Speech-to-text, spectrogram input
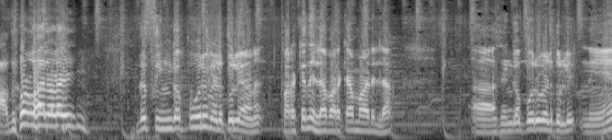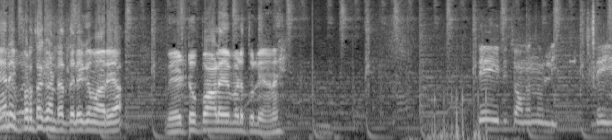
അതുള്ളാലോടെ ഇത് സിംഗപ്പൂർ വെളുത്തുള്ളിയാണ്. പറക്കുന്നില്ല പറക്കാൻ പാടില്ല. സിംഗപ്പൂർ വെളുത്തുള്ളി. നേരെ ഇപ്പുറത്തെ കണ്ടത്തിലേക്ക് മാറിയ വേട്ടുപ്പാളയം വെളുത്തുള്ളിയാണേ. ദേ ഇത് ചുമന്നുള്ളി. ദേ ഈ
